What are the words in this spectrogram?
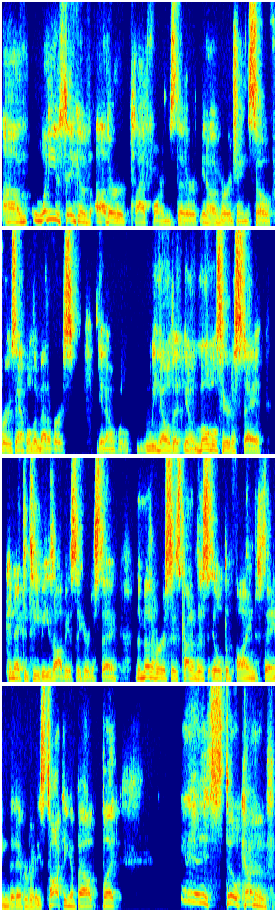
Um, what do you think of other platforms that are you know emerging? So, for example, the metaverse. You know, we know that you know mobile's here to stay. Connected TV is obviously here to stay. The metaverse is kind of this ill-defined thing that everybody's talking about, but it's still kind of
